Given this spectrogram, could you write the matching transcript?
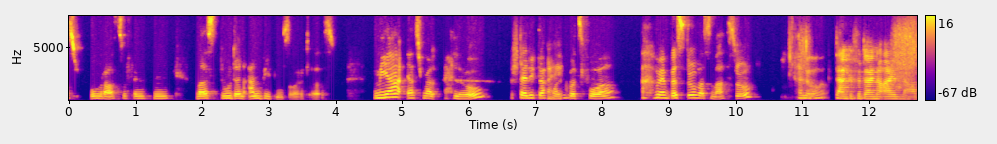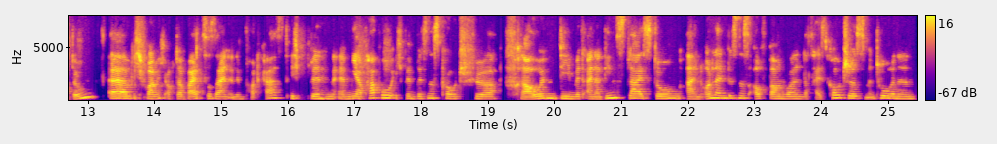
ist, um rauszufinden, was du dann anbieten solltest. Mia, erstmal Hallo. Stell dich doch Hi. mal kurz vor. Wer bist du? Was machst du? Hallo, danke für deine Einladung. Ähm, ich freue mich auch dabei zu sein in dem Podcast. Ich bin äh, Mia Papo, ich bin Business Coach für Frauen, die mit einer Dienstleistung ein Online-Business aufbauen wollen. Das heißt Coaches, Mentorinnen,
